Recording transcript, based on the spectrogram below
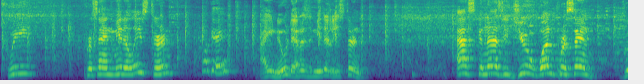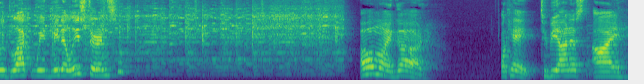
3% Middle Eastern. Okay. I knew there is a Middle Eastern. Ashkenazi Jew 1%. Good luck with Middle Easterns. Oh my god. Okay, to be honest, I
